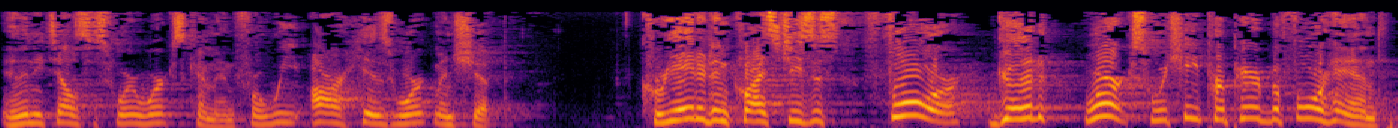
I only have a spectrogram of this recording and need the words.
And then he tells us where works come in, for we are his workmanship, created in Christ Jesus for good works, which he prepared beforehand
